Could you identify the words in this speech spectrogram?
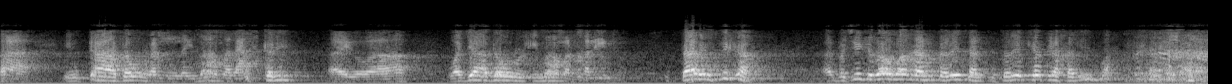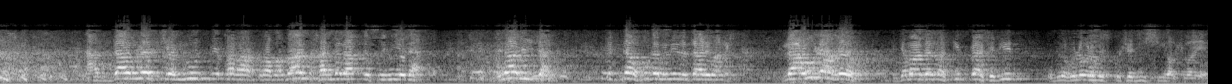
فانتهى دور الإمام العسكري. أيوه. وجاء دور الإمام الخليفة. ثاني امسكها البشير جزاه الله قال طريق طريق كيف يا خليفة؟ الدولة شلوت في قرارات رمضان خلى قصينية لا. وما بيجان الدولة من إذا تاني ما لا هو لا غيره. الجماعة ده المسكين فيها شديد؟ وبنقول لهم مسكوا شديد شيء شوية.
